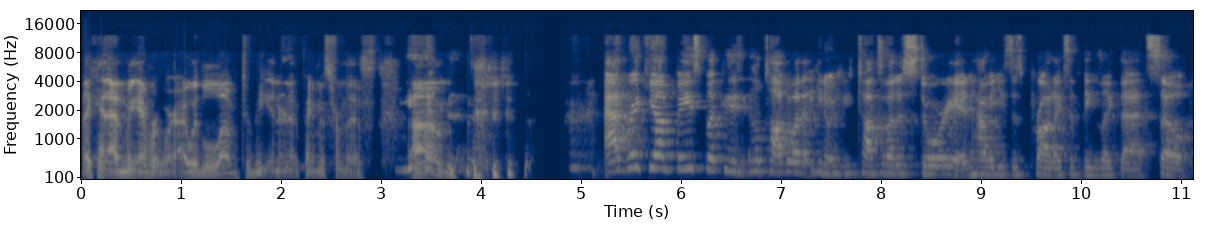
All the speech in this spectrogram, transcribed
They can add me everywhere. I would love to be internet famous from this. Yeah. Um, add Ricky on Facebook because he'll talk about it. You know, he talks about his story and how he uses products and things like that. So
